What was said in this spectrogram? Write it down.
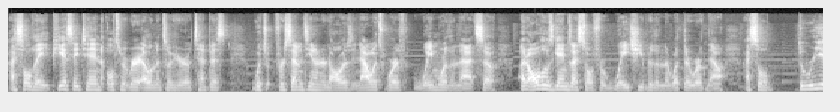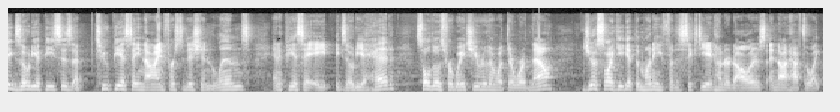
I sold a PSA 10 Ultimate Rare Elemental Hero Tempest, which for $1,700. Now it's worth way more than that. So and all those games I sold for way cheaper than what they're worth now. I sold three Exodia pieces, a two PSA 9 first edition limbs, and a PSA 8 Exodia head. Sold those for way cheaper than what they're worth now just so I could get the money for the $6,800 and not have to like,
